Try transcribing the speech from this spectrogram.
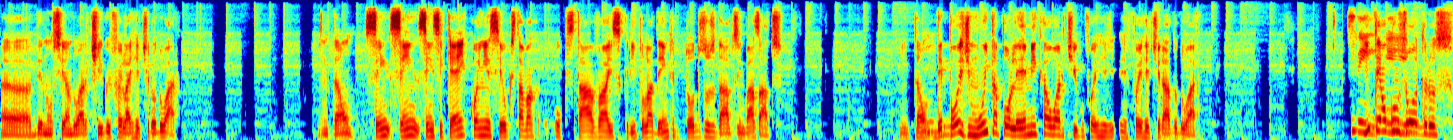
uh, denunciando o artigo e foi lá e retirou do ar. Então, sem, sem, sem sequer conhecer o que, estava, o que estava escrito lá dentro e todos os dados embasados. Então, uhum. depois de muita polêmica, o artigo foi, foi retirado do ar. Sim, e tem alguns e... outros.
